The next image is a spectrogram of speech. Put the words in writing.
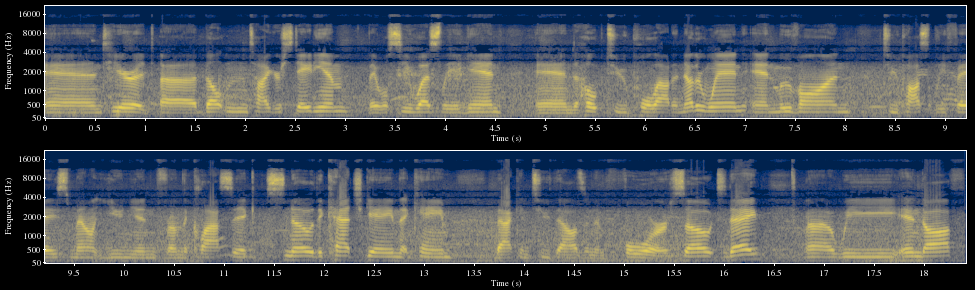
And here at uh, Belton Tiger Stadium, they will see Wesley again and hope to pull out another win and move on to possibly face Mount Union from the classic Snow the Catch game that came back in 2004. So today uh, we end off,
